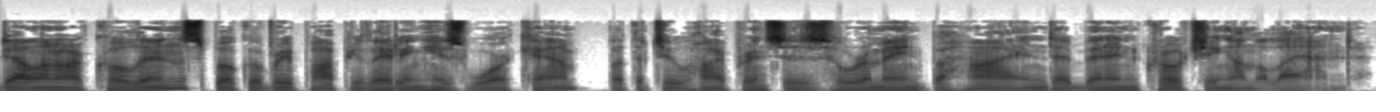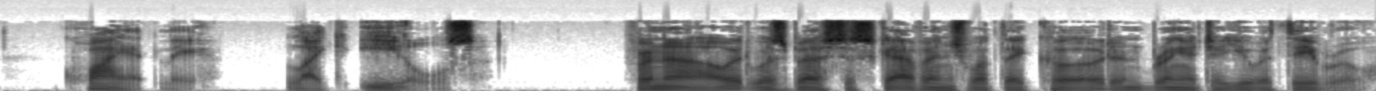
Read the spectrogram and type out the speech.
Dalinar Kholin spoke of repopulating his war camp, but the two high princes who remained behind had been encroaching on the land, quietly, like eels. For now, it was best to scavenge what they could and bring it to Urithiru.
